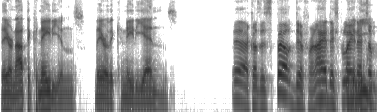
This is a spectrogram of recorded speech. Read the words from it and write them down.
they are not the Canadians. They are the Canadiens. Yeah, because it's spelled different. I had to explain that E. to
